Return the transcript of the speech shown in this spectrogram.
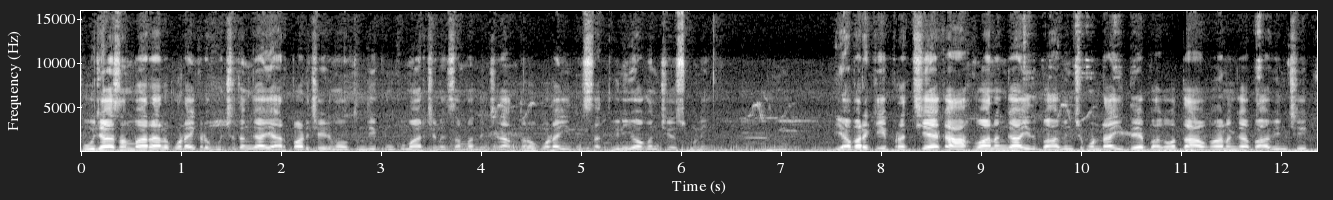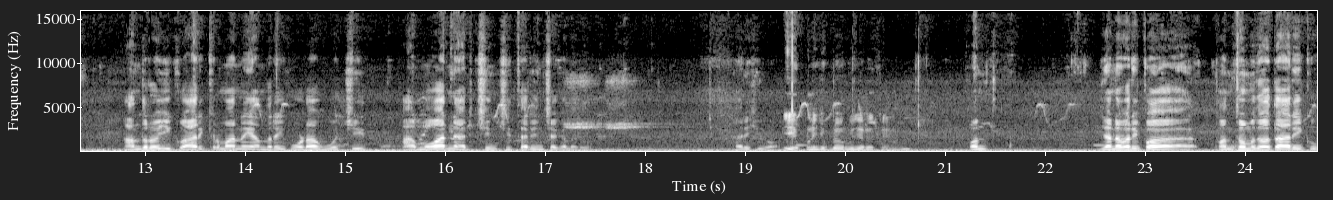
పూజా సంభారాలు కూడా ఇక్కడ ఉచితంగా ఏర్పాటు చేయడం అవుతుంది. కుంకుమార్చనకు సంబంధించిన అందరూ కూడా ఇది సద్వినియోగం చేసుకుని ఎవరికి ప్రత్యేక ఆహ్వానంగా ఇది భావించకుండా ఇదే భగవత్ ఆహ్వానంగా భావించి అందరూ ఈ కార్యక్రమాన్ని అందరికీ కూడా వచ్చి అమ్మవారిని అర్చించి తరించగలరు. హరి ఎప్పటి నుంచి జరుగుతాయి జనవరి ప పంతొమ్మిదో తారీఖు.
